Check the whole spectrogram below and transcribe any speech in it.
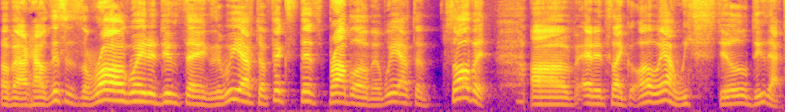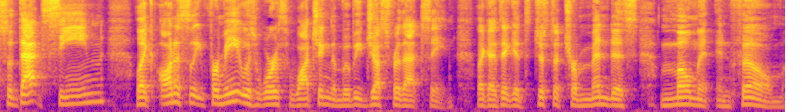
about how this is the wrong way to do things and we have to fix this problem and we have to solve it. Um and it's like, oh yeah, we still do that. So that scene like honestly for me it was worth watching the movie just for that scene. Like i think it's just a tremendous moment in film.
